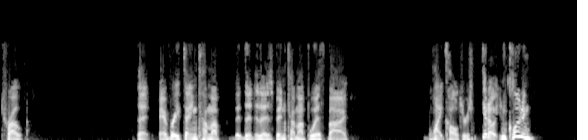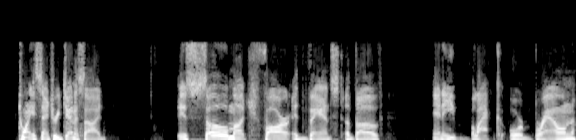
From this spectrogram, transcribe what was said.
trope. That everything come up that, that has been come up with by white cultures, you know, including 20th century genocide, is so much far advanced above any black or brown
